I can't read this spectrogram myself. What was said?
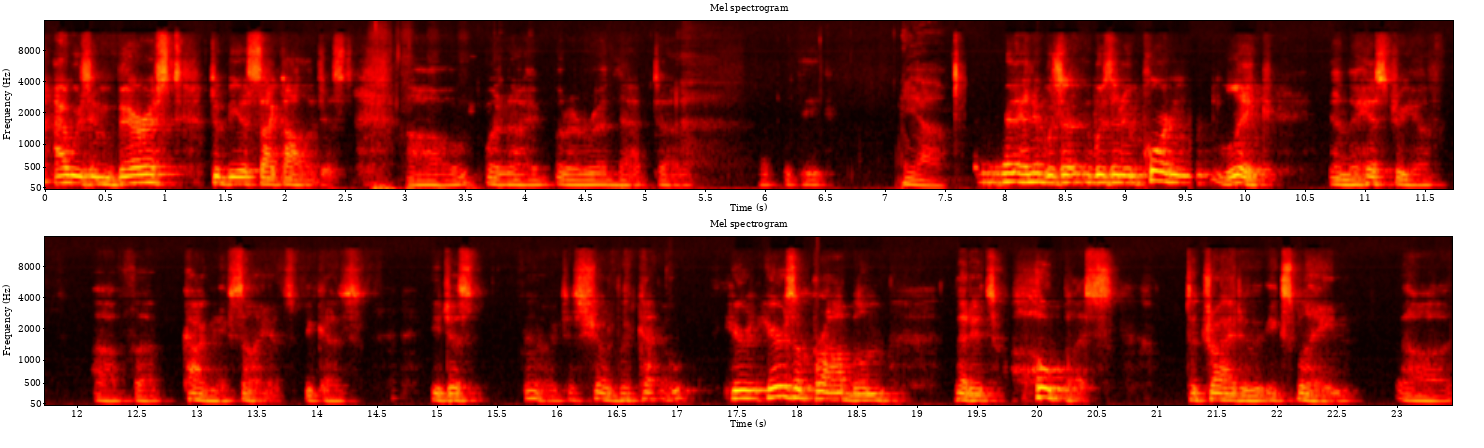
I was embarrassed to be a psychologist uh, when I when I read that, uh, critique. Yeah, and it was a it was an important link in the history of of uh, cognitive science because it just you know it just showed the kind of, here here's a problem that it's hopeless to try to explain uh,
